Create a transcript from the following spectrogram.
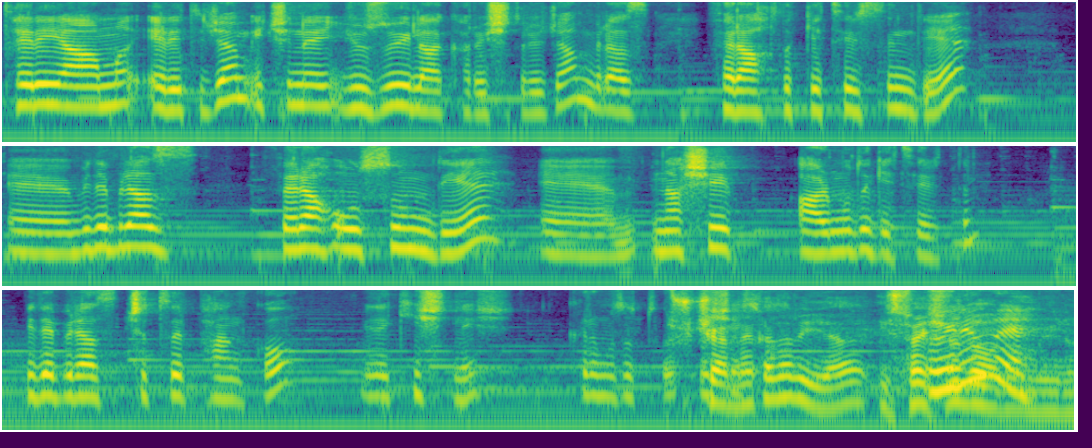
tereyağımı eriteceğim. İçine yüzüyle karıştıracağım. Biraz ferahlık getirsin diye. Ee, bir de biraz ferah olsun diye e, naşi armudu getirdim. Bir de biraz çıtır panko, bir de kişniş, kırmızı turp. Türkçen bir ne kadar iyi ya. İsveç'te Öyle mi? büyüdün.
